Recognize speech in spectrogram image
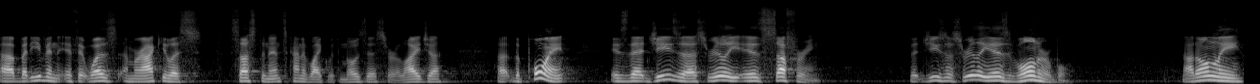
Uh, but even if it was a miraculous sustenance, kind of like with Moses or Elijah, uh, the point is that Jesus really is suffering, that Jesus really is vulnerable. Not only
